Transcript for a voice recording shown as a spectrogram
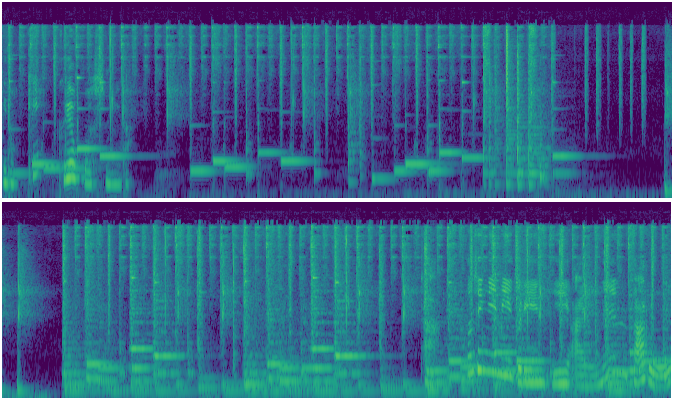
이렇게 그려보았습니다. 선생님이 그린 이 아이는 바로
